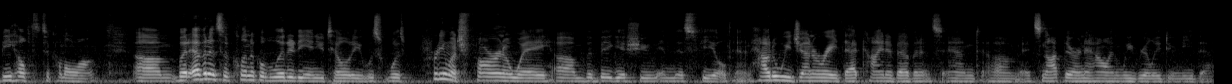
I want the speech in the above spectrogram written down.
be helped to come along. Um, but evidence of clinical validity and utility was, was pretty much far and away um, the big issue in this field. And how do we generate that kind of evidence? And um, it's not there now, and we really do need that.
